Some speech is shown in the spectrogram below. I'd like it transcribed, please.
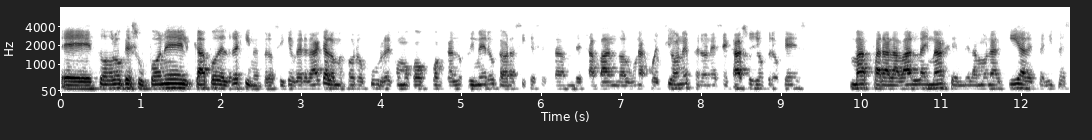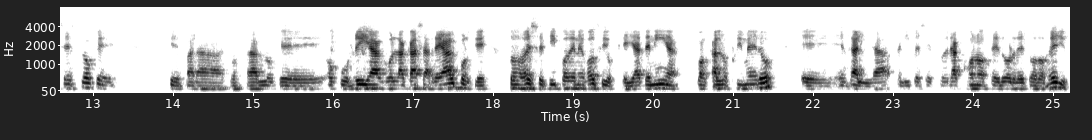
eh, todo lo que supone el capo del régimen, pero sí que es verdad que a lo mejor ocurre como con Juan Carlos I, que ahora sí que se están destapando algunas cuestiones, pero en ese caso yo creo que es más para lavar la imagen de la monarquía de Felipe VI que, para contar lo que ocurría con la Casa Real, porque todo ese tipo de negocios que ya tenía Juan Carlos I, eh, en realidad Felipe VI era conocedor de todos ellos.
